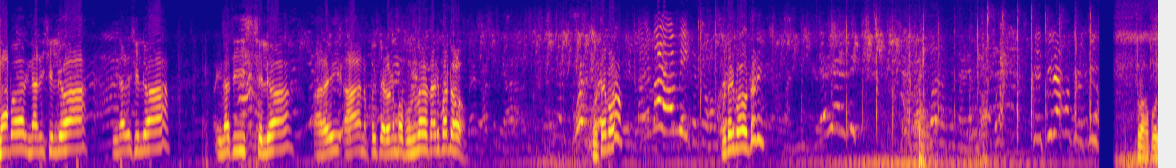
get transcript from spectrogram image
ના બર એનાથી છેલ્લેવા એનાથી છેલ્લેવા એનાથી છેલ્લેવા અરે, આ પછી પહેલો નંબર ભૂમિ વાળા તારી પાડો. ઉતારી પાડો. ઉતારી પાડો, ઉતારી. તો આપણો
